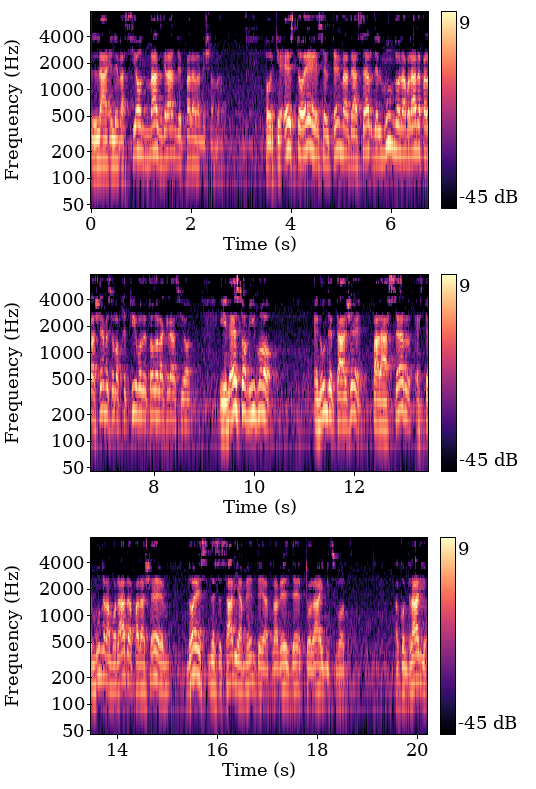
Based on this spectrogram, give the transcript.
la elevación más grande para la Neshama porque esto es el tema de hacer del mundo una morada para Hashem, es el objetivo de toda la creación. Y en eso mismo, en un detalle, para hacer este mundo una morada para Hashem, no es necesariamente a través de Torah y mitzvot. Al contrario,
